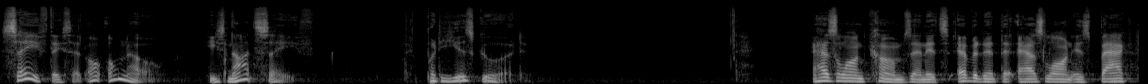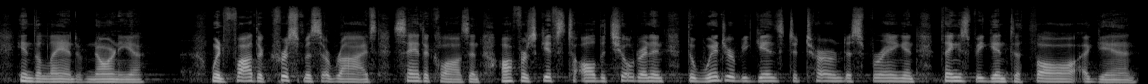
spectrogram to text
Safe, they said. Oh, oh no, he's not safe but he is good. Aslan comes, and it's evident that Aslan is back in the land of Narnia. When Father Christmas arrives, Santa Claus, and offers gifts to all the children, and the winter begins to turn to spring, and things begin to thaw again.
